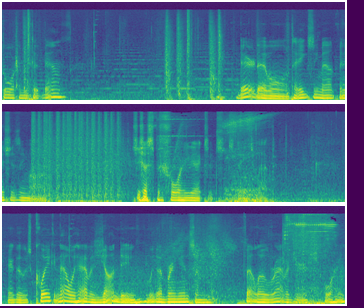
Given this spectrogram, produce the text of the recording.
Thor can be took down. Daredevil takes him out, finishes him off. Just before he exits stage left. There goes Quake, and now we have is Yondu. We gotta bring in some fellow Ravagers for him.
